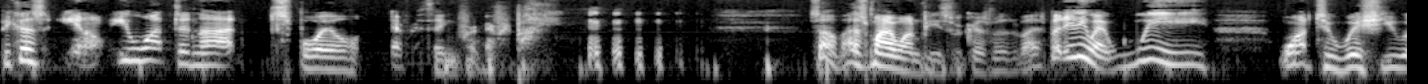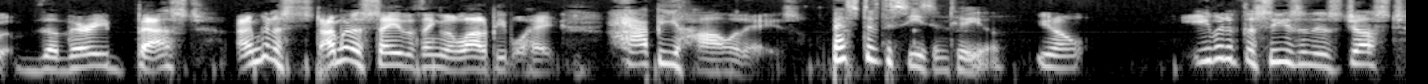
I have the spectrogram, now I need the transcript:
Because, you know, you want to not spoil everything for everybody. so that's my one piece of Christmas advice. But anyway, we want to wish you the very best. I'm gonna I'm gonna say the thing that a lot of people hate. Happy holidays. Best of the season to you. You know, even if the season is just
